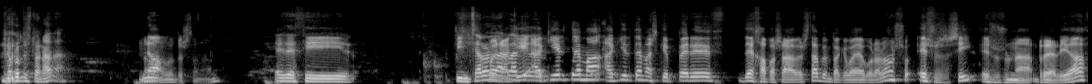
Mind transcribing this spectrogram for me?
No contestó nada. No, no. no contestó nada. Es decir, pincharon Bueno, la aquí, aquí el tema, aquí el tema es que Pérez deja pasar a Verstappen para que vaya por Alonso. Eso es así, eso es una realidad.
